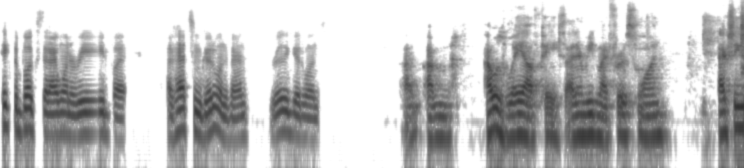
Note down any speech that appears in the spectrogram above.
pick the books that i want to read but i've had some good ones man. Really good ones. I'm, I'm i was way off pace. I didn't read my first one. Actually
